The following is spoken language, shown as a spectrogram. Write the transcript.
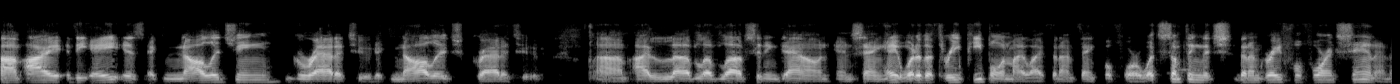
Um, I the A is acknowledging gratitude. Acknowledge gratitude. Um, I love, love, love sitting down and saying, "Hey, what are the three people in my life that I'm thankful for? What's something that sh- that I'm grateful for in Shannon?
